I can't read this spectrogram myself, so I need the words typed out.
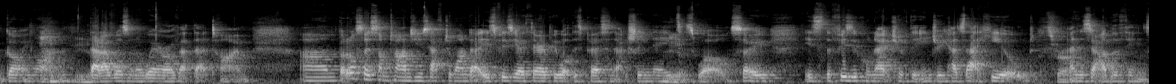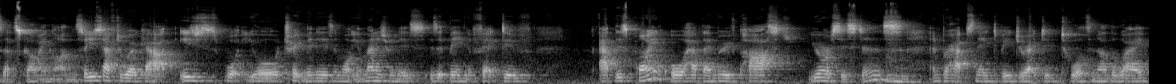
going on Yeah. that I wasn't aware of at that time. Um, but also sometimes you just have to wonder is physiotherapy what this person actually needs Yeah. as well? So is the physical nature of the injury has that healed? That's right. And is there other things that's going on? So you just have to work out is what your treatment is and what your management is. Is it being effective at this point, or have they moved past your assistance Mm-hmm. and perhaps need to be directed towards another way?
